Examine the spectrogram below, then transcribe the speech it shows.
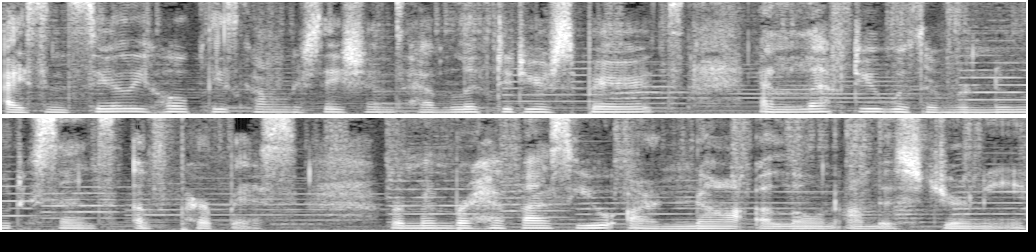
I sincerely hope these conversations have lifted your spirits and left you with a renewed sense of purpose. Remember, Jefas, you are not alone on this journey.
